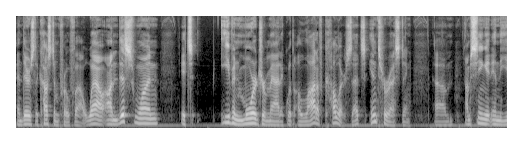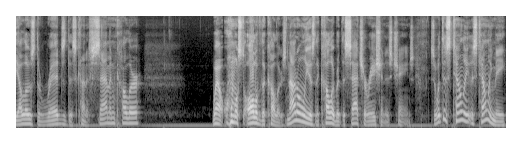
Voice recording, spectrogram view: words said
And there's the custom profile. Wow, on this one, it's even more dramatic with a lot of colors. That's interesting. Um, I'm seeing it in the yellows, the reds, this kind of salmon color. Well, almost all of the colors. Not only is the color, but the saturation has changed. So what this telling is telling me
